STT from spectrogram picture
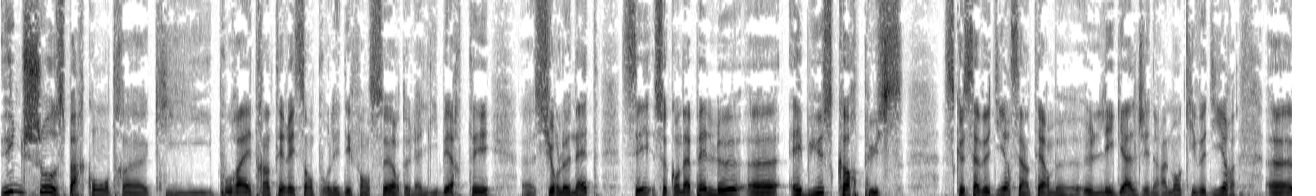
Une chose par contre euh, qui pourra être intéressant pour les défenseurs de la liberté sur le net, c'est ce qu'on appelle le habeas corpus. Ce que ça veut dire, c'est un terme euh, légal généralement qui veut dire euh,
